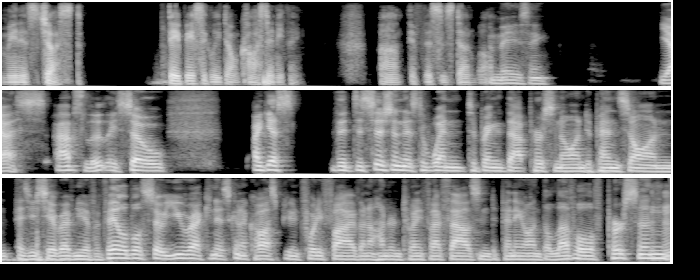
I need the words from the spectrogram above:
I mean it's just they basically don't cost anything um, if this is done well. Amazing. Yes absolutely. So i guess the decision as to when to bring that person on depends on, as you say, revenue of available. So you reckon it's going to cost between forty-five and one hundred twenty-five thousand, depending on the level of person. Mm-hmm.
